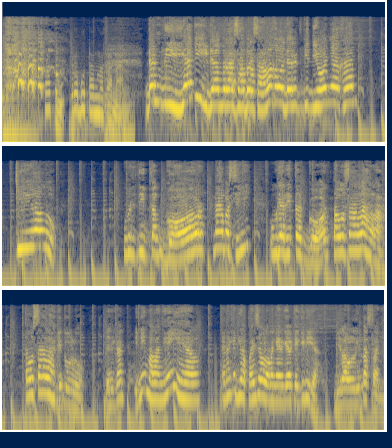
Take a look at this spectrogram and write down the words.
Satu, rebutan makanan. Dan dia tidak merasa bersalah kalau dari videonya kan. Gila lu. Udah ditegur. Kenapa sih? Udah ditegur, tahu salah lah. Tahu salah gitu loh. Jadi kan ini malah ngeyel. Enaknya diapain sih kalau orang ngeyel kayak gini ya? Di lalu lintas lagi.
